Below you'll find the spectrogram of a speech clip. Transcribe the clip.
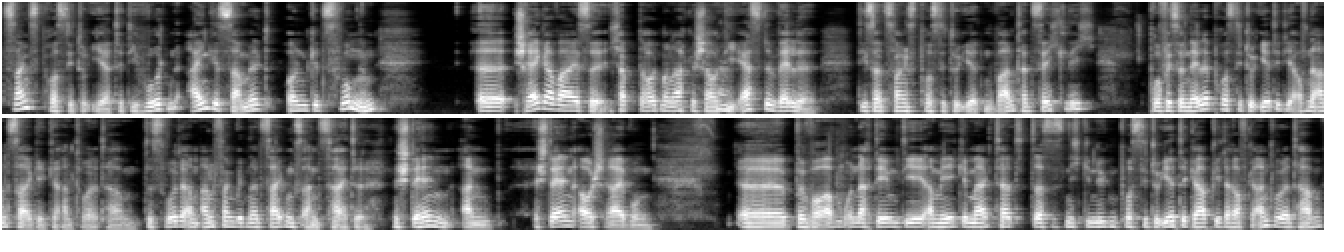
Zwangsprostituierte, die wurden eingesammelt und gezwungen, äh, schrägerweise, ich habe da heute mal nachgeschaut, ja. die erste Welle dieser Zwangsprostituierten waren tatsächlich professionelle Prostituierte, die auf eine Anzeige geantwortet haben. Das wurde am Anfang mit einer Zeigungsanzeige, eine Stellenan Stellenausschreibung äh, beworben und nachdem die Armee gemerkt hat, dass es nicht genügend Prostituierte gab, die darauf geantwortet haben,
